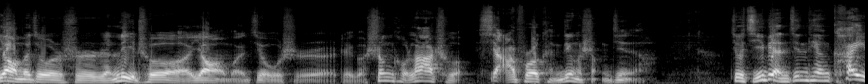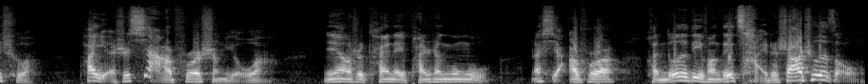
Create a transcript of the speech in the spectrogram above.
要么就是人力车，要么就是这个牲口拉车，下坡肯定省劲啊。就即便今天开车，它也是下坡省油啊。您要是开那盘山公路，那下坡很多的地方得踩着刹车走，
